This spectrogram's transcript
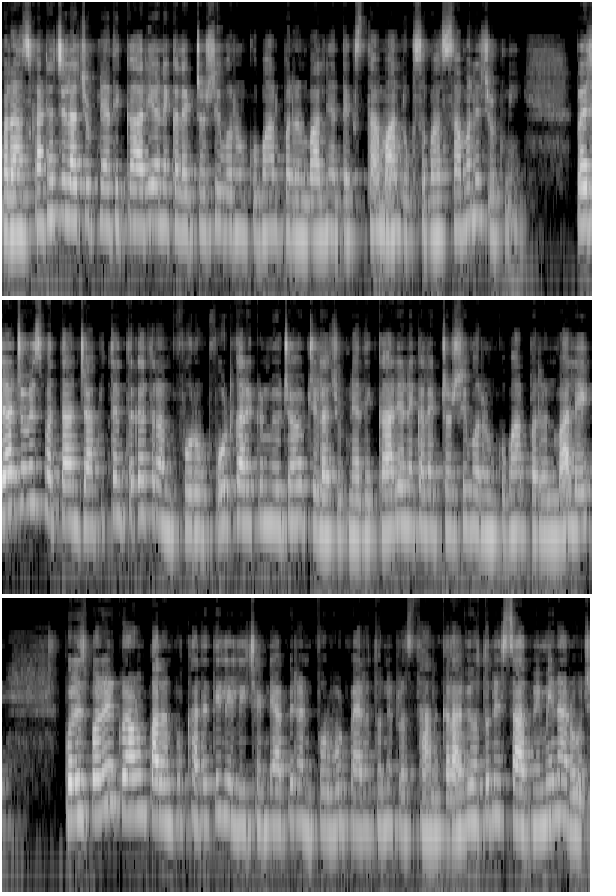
બનાસકાંઠા જિલ્લા ચૂંટણી અધિકારી અને કલેક્ટર શ્રી વરુણકુમાર પરનવાલની અધ્યક્ષતામાં લોકસભા સામાન્ય ચૂંટણી. બે હજાર ચોવીસ મતદાન જાગૃતિ અંતર્ગત રન ફોર વોટ કાર્યક્રમ યોજાયો. જિલ્લા ચૂંટણી અધિકારી અને કલેક્ટર શ્રી વરુણકુમાર પરનવાલે પોલીસ પરેડ ગ્રાઉન્ડ પાલનપુર ખાતેથી લીલી ઝંડી આપી રન ફોર વોટ મેરેથોનને પ્રસ્થાન કરાવ્યું હતું અને સાતમી મેના રોજ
